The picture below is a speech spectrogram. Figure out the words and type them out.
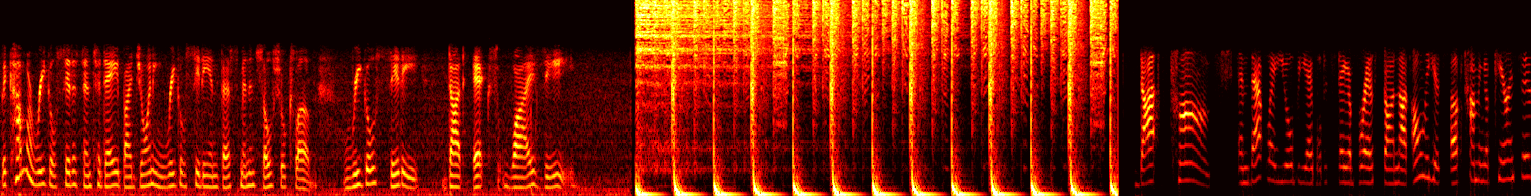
Become a Regal citizen today by joining Regal City Investment and Social Club xyz. Dot com. And that way you'll be able to stay abreast on not only his upcoming appearances,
